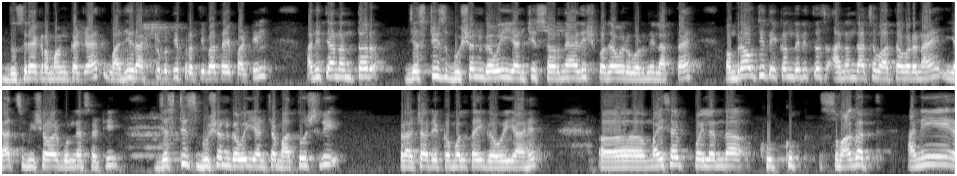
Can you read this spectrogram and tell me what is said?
दुसऱ्या क्रमांकाचे आहेत. माजी राष्ट्रपती प्रतिभाताई पाटील आणि त्यानंतर जस्टिस भूषण गवई यांची सरन्यायाधीश पदावर वर्णी लागत आहे अमरावतीत एकंदरीतच आनंदाचं वातावरण आहे. याच विषयावर बोलण्यासाठी जस्टिस भूषण गवई यांच्या मातोश्री प्राचार्य कमलताई गवई आहेत. माईसाहेब पहिल्यांदा खूप खूप स्वागत. आणि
